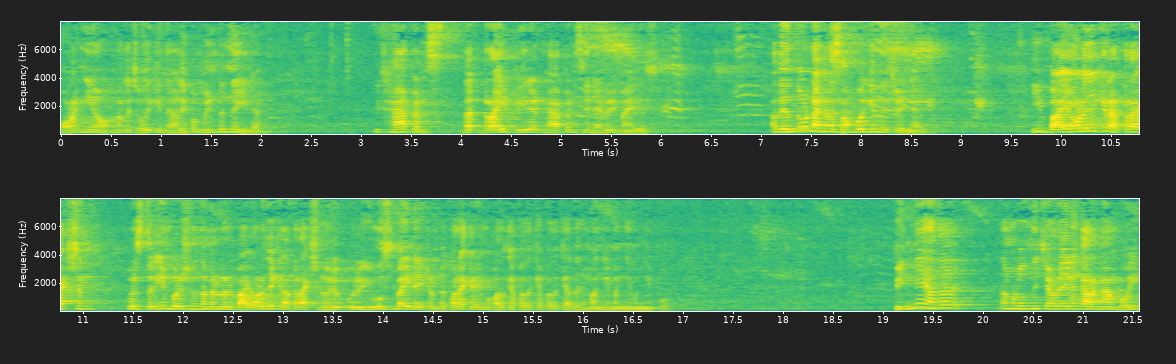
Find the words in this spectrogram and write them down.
ഉറങ്ങിയോ? എന്നൊക്കെ ചോദിക്കുന്ന ആൾ ഇപ്പം മിണ്ടുന്നേ ഇല്ല. It happens the dry period happens in every marriage അതെന്തുകൊണ്ട് അങ്ങനെ സംഭവിക്കുന്നത് വെച്ച് കഴിഞ്ഞാൽ ഈ ബയോളജിക്കൽ അട്രാക്ഷൻ ഒരു സ്ത്രീയും പുരുഷനും തമ്മിലുള്ള ഒരു ബയോളജിക്കൽ അട്രാക്ഷൻ ഒരു ഒരു യൂസ് ബൈ ഡേറ്റ് ഉണ്ട്. കുറെ കഴിയുമ്പോൾ പതുക്കെ പതുക്കെ പതുക്കെ അത് മങ്ങി മങ്ങി മങ്ങി പോകും. പിന്നെ അത് നമ്മൾ ഒന്നിച്ച് എവിടെയെങ്കിലും കറങ്ങാൻ പോയി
